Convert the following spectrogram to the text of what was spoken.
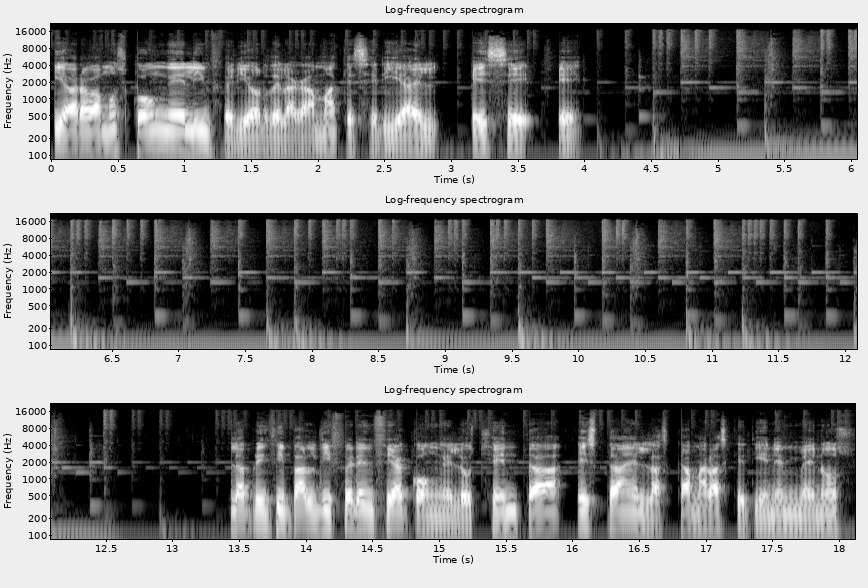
Y ahora vamos con el inferior de la gama que sería el SE. La principal diferencia con el 80 está en las cámaras que tienen menos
